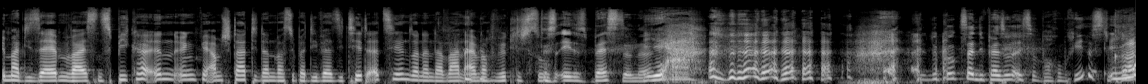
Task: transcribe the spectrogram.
immer dieselben weißen SpeakerInnen irgendwie am Start, die dann was über Diversität erzählen, sondern da waren einfach wirklich so. Das ist eh das Beste, ne? ja, Du guckst dann die Person und ich so, warum redest du gerade?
